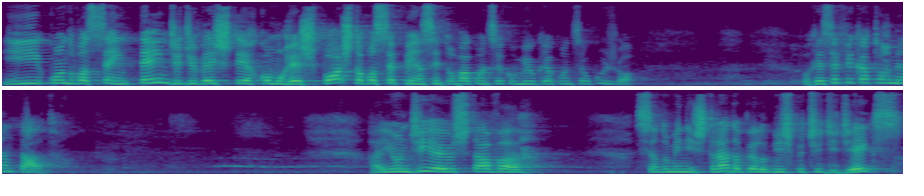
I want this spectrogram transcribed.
E quando você entende, de vez ter como resposta, você pensa, então vai acontecer comigo o que aconteceu com Jó. Porque você fica atormentado. Aí um dia eu estava sendo ministrada pelo bispo T.D. Jakes,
